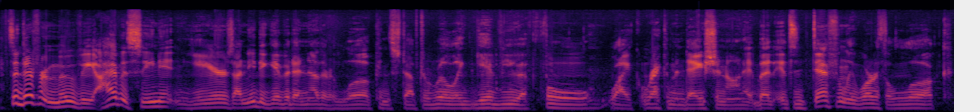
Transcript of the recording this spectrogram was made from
It's a different movie. I haven't seen it in years. I need to give it another look and stuff to really give you a full like recommendation on it. But it's definitely worth a look.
